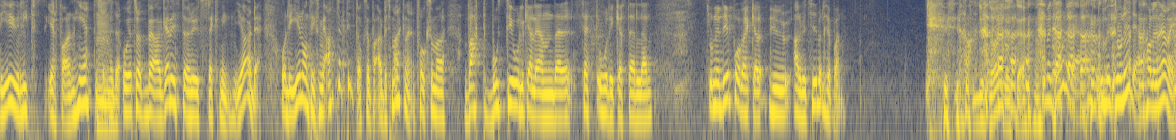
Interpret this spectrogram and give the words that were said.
det är ju livserfarenhet och så vidare. Och jag tror att bögar i större utsträckning gör det. Och det är ju någonting som är attraktivt också på arbetsmarknaden. Folk som har varit, bott i olika länder, sett olika ställen. Tror ni det påverkar hur arbetsgivare ser på en? Du sa ju just det. Men tror ni det? Men tror ni det? Håller ni med mig?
